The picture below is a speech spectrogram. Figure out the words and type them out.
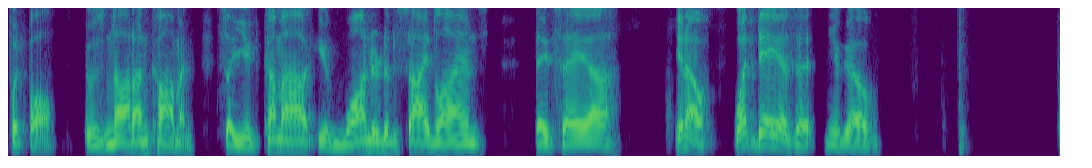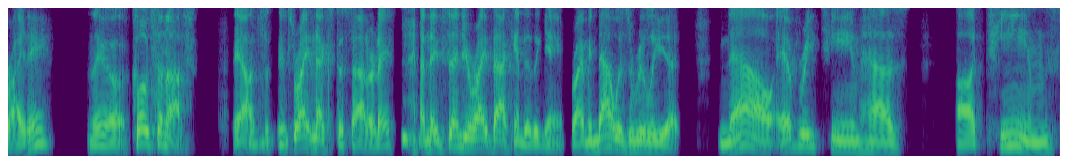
football. It was not uncommon. So you'd come out, you'd wander to the sidelines. They'd say, uh, you know, what day is it? And you go, Friday? And they go, close enough. Yeah, it's it's right next to Saturday, and they'd send you right back into the game. Right? I mean, that was really it. Now every team has uh, teams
